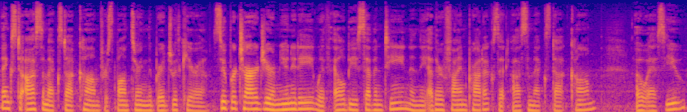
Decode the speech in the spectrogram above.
Thanks to Osumex.com for sponsoring The Bridge with Kira. Supercharge your immunity with LB17 and the other fine products at Osumex.com. O-S-U-M-E-X.com.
